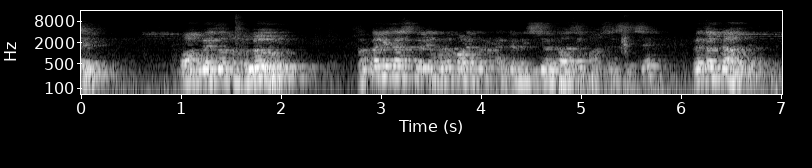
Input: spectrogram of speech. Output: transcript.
চাই কম বেতন হলেও সরকারি কাজ পেলে মনে করুন একটা নিশ্চয়তা আছে মাসের শেষে বেতনটা হবে। আসবে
